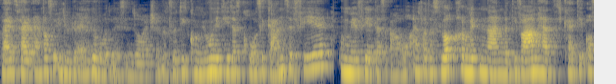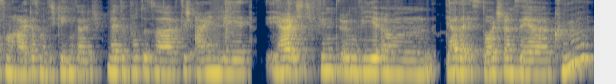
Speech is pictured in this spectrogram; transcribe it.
weil es halt einfach so individuell geworden ist in Deutschland. Und so die Community, das große Ganze fehlt. Und mir fehlt das auch. Einfach das lockere Miteinander, die Warmherzigkeit, die Offenheit, dass man sich gegenseitig nette Worte sagt, sich einlädt. Ja, ich, ich finde irgendwie, ähm, ja, da ist Deutschland sehr kühl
